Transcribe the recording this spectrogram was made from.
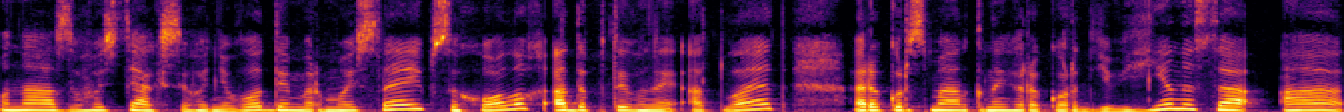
У нас в гостях сьогодні Володимир Мойсей, психолог, адаптивний атлет, рекордсмен книги рекордів Гіннеса, а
